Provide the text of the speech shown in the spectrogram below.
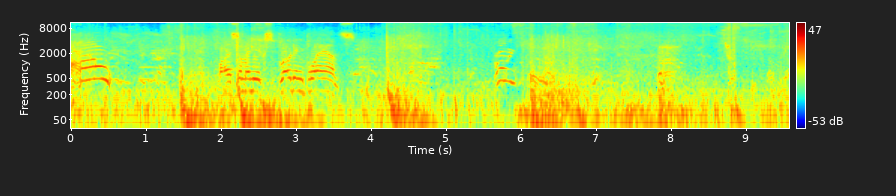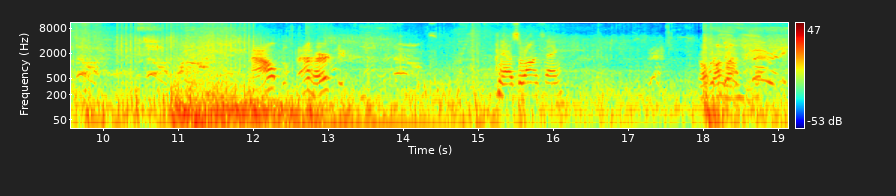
Ow! Why so many exploding plants? Throwing! Ow! That hurt. That was the wrong thing. Oh, wrong button. Clarity!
